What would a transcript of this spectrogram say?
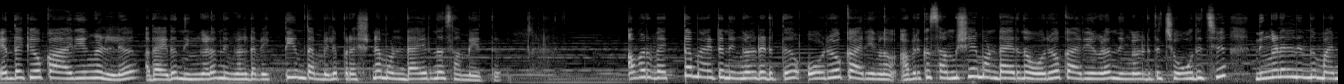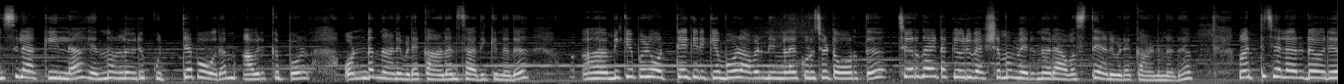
എന്തൊക്കെയോ കാര്യങ്ങളിൽ അതായത് നിങ്ങളും നിങ്ങളുടെ വ്യക്തിയും തമ്മിൽ പ്രശ്നമുണ്ടായിരുന്ന സമയത്ത് അവർ വ്യക്തമായിട്ട് നിങ്ങളുടെ അടുത്ത് ഓരോ കാര്യങ്ങളും അവർക്ക് സംശയമുണ്ടായിരുന്ന ഓരോ കാര്യങ്ങളും നിങ്ങളുടെ അടുത്ത് ചോദിച്ച് നിങ്ങളിൽ നിന്ന് മനസ്സിലാക്കിയില്ല എന്നുള്ള ഒരു കുറ്റബോധം അവർക്കിപ്പോൾ ഉണ്ടെന്നാണ് ഇവിടെ കാണാൻ സാധിക്കുന്നത്. മിക്കപ്പോഴും ഒറ്റയ്ക്കിരിക്കുമ്പോൾ അവർ നിങ്ങളെക്കുറിച്ചിട്ട് ഓർത്ത് ചെറുതായിട്ടൊക്കെ ഒരു വിഷമം വരുന്ന ഒരു അവസ്ഥയാണ് ഇവിടെ കാണുന്നത്. മറ്റു ചിലരുടെ ഒരു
